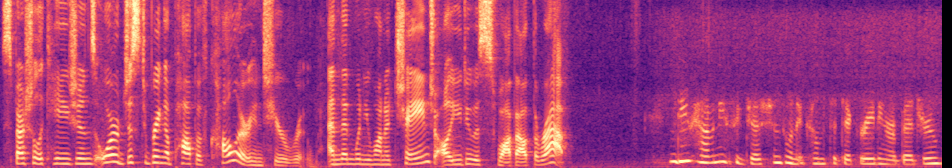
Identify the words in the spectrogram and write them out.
special occasions, or just to bring a pop of color into your room. And then when you want to change, all you do is swap out the wrap. Do you have any suggestions when it comes to decorating our bedroom?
